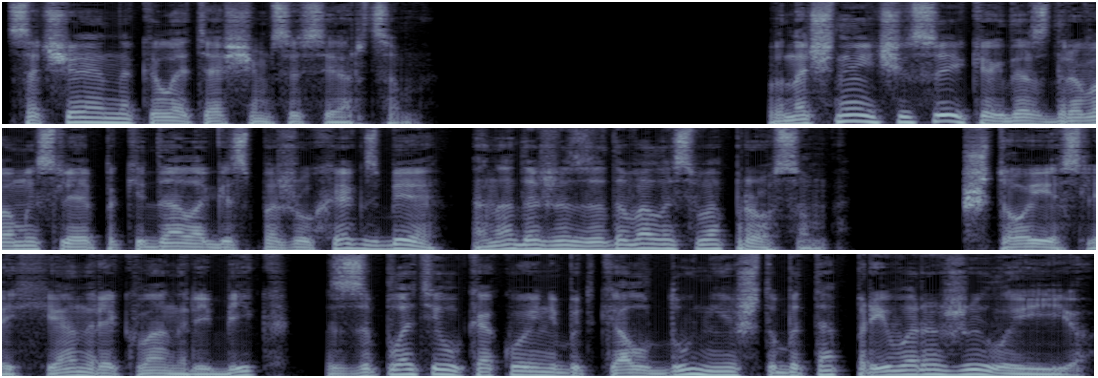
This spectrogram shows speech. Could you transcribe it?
с отчаянно колотящимся сердцем. В ночные часы, когда здравомыслие покидало госпожу Хэксби, она даже задавалась вопросом, что если Хенрик ван Рибик заплатил какой-нибудь колдунье, чтобы та приворожила ее?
